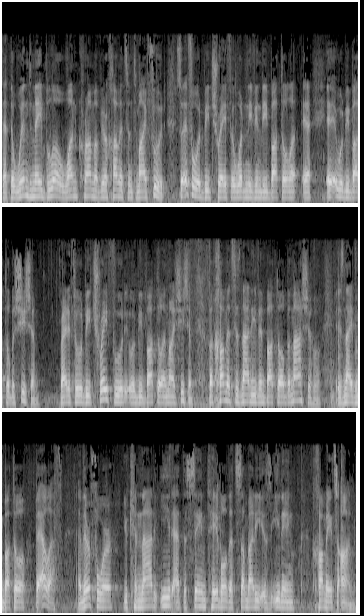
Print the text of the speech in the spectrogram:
that the wind may blow one crumb of your chametz into my food. So if it would be treif, it wouldn't even be batal, uh, it would be batal b'shishim. Right? If it would be tray food, it would be batal and my shishim. But chametz is not even batal b'mashahu. It's not even batal be'elef. And therefore, you cannot eat at the same table that somebody is eating chametz on.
